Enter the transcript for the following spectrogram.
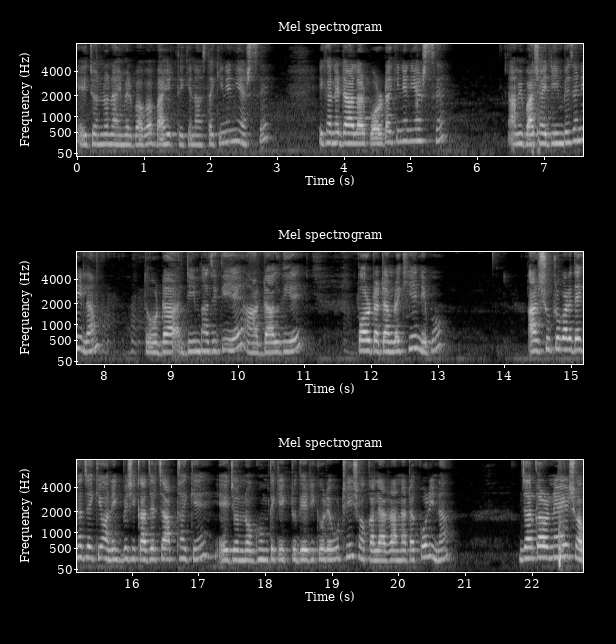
এই জন্য নাইমের বাবা বাহির থেকে নাস্তা কিনে নিয়ে আসছে। এখানে ডাল আর পরোটা কিনে নিয়ে আসছে। আমি বাসায় ডিম ভেজে নিলাম। তো ডা, ডিম ভাজি দিয়ে আর ডাল দিয়ে পরোটাটা আমরা খেয়ে নেব। আর শুক্রবারে দেখা যায় কি অনেক বেশি কাজের চাপ থাকে, এই জন্য ঘুম থেকে একটু দেরি করে উঠি, সকালে আর রান্নাটা করি না। যার কারণে সব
